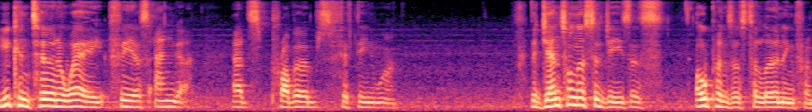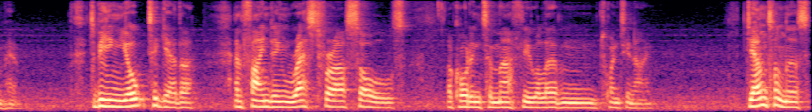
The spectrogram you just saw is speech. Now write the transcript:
you can turn away fierce anger. That's Proverbs 15:1. The gentleness of Jesus opens us to learning from him, to being yoked together and finding rest for our souls according to Matthew 11:29. Gentleness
